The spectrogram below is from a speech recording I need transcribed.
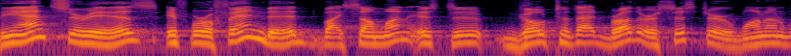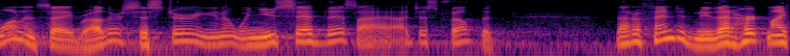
The answer is, if we're offended by someone, is to go to that brother or sister one-on-one -on -one and say, brother, sister, you know, when you said this, I, I just felt that that offended me, that hurt my,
